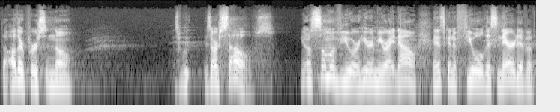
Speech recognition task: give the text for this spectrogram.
The other person, though, is, is ourselves. You know, some of you are hearing me right now, and it's going to fuel this narrative of,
